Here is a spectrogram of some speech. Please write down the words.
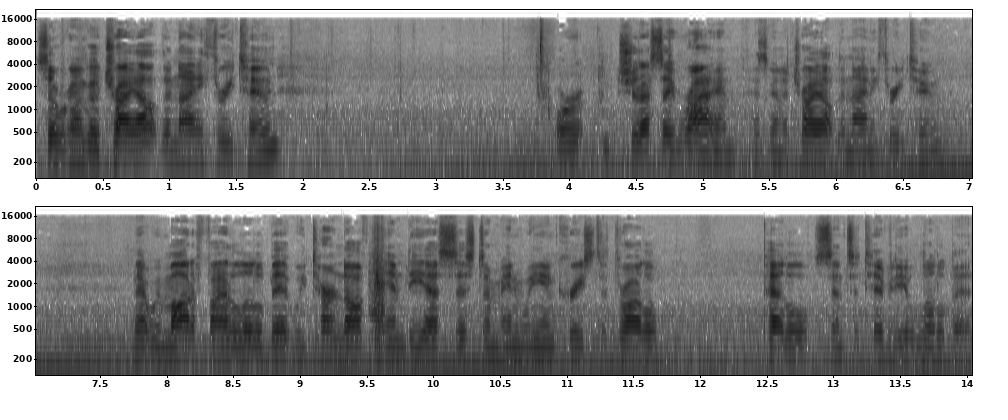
So we're gonna go try out the 93 tune. Or should I say Ryan is gonna try out the 93 tune that we modified a little bit. We turned off the MDS system and we increased the throttle pedal sensitivity a little bit.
